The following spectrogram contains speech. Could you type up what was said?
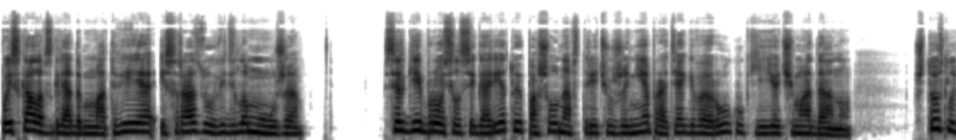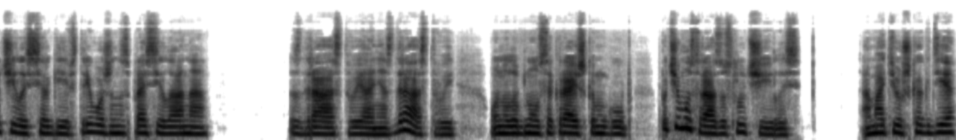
поискала взглядом Матвея и сразу увидела мужа. Сергей бросил сигарету и пошел навстречу жене, протягивая руку к ее чемодану. «Что случилось, Сергей?» — встревоженно спросила она. «Здравствуй, Аня, здравствуй!» — он улыбнулся краешком губ. «Почему сразу случилось?» «А Матюшка где?»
